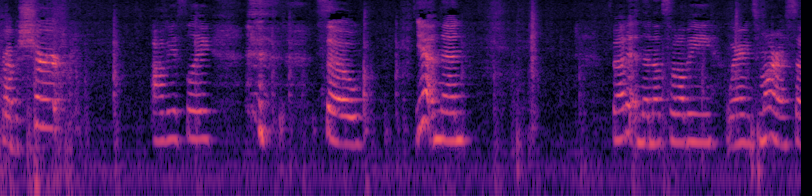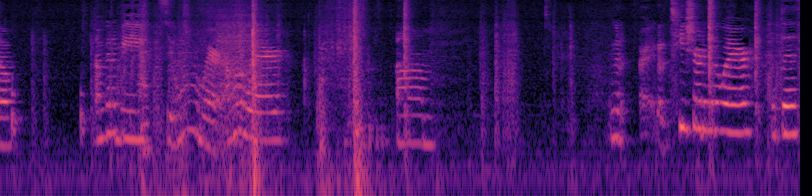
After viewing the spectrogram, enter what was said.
grab a shirt, obviously. so yeah, and then about it. And then that's what I'll be wearing tomorrow. So I'm gonna be. see what I'm gonna wear. I'm gonna wear. Um. I'm gonna, alright, I got a t-shirt I'm gonna wear with this.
